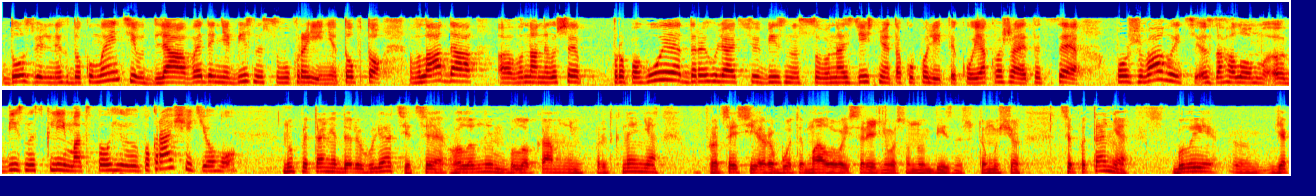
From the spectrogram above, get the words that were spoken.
дозвільних документів для ведення бізнесу в Україні. Тобто влада вона не лише пропагує дерегуляцію бізнесу, вона здійснює таку політику. Як вважаєте, це пожвавить загалом е, бізнес-клімат, по- покращить його? Ну, питання дерегуляції це головним було камнем приткнення процесі роботи малого і середнього в основному бізнесу, тому що це питання були, е, як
